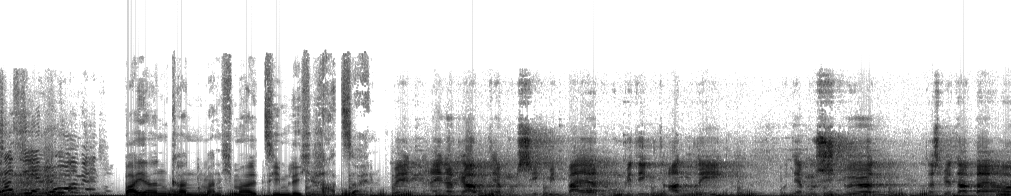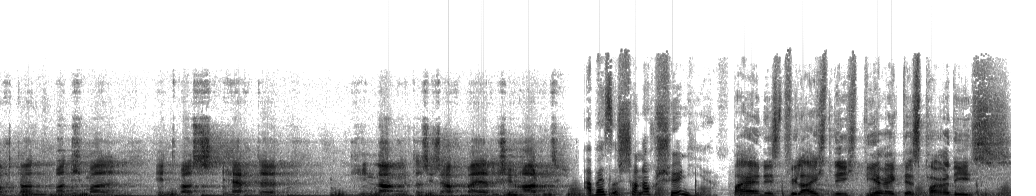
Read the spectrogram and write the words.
Lass sie in Ruhe, Mensch. Bayern kann manchmal ziemlich hart sein. Wenn einer glaubt, er muss sich mit Bayern unbedingt anlegen und er muss stören, dass wir dabei auch dann manchmal etwas härter hinlangen, das ist auch bayerische Art. Aber es ist schon auch schön hier. Bayern ist vielleicht nicht direktes Paradies,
